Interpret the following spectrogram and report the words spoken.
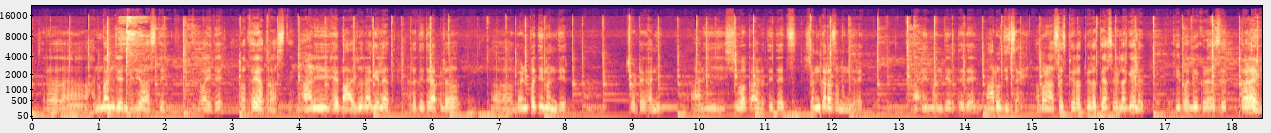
तर अं, हनुमान जयंती जेव्हा असते तेव्हा इथे रथयात्रा असते. आणि हे बाजूला गेल्यात तर तिथे आपलं गणपती मंदिर छोटेखानी. आणि शिवकाल तिथेच शंकराचं मंदिर आहे. आणि मंदिर तिथे मारुतीचं आहे. आपण असेच फिरत फिरत त्या साईडला गेलेत की पलीकडे असे तळ आहे.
